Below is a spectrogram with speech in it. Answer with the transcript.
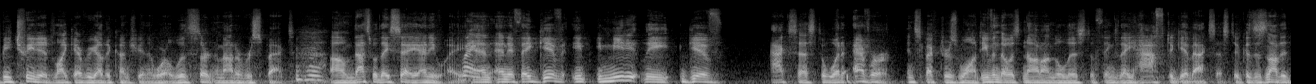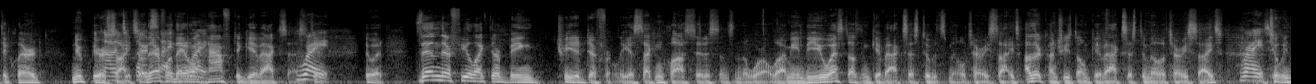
be treated like every other country in the world with a certain amount of respect. Mm -hmm. um, that's what they say anyway. Right. And and if they give immediately give access to whatever inspectors want, even though it's not on the list of things they have to give access to, because it's not a declared nuclear not site. So therefore, site. they don't right. have to give access right. to, to it. Then they feel like they're being treated differently as second-class citizens in the world. I mean, the U.S. doesn't give access to its military sites. Other countries don't give access to military sites right. to in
